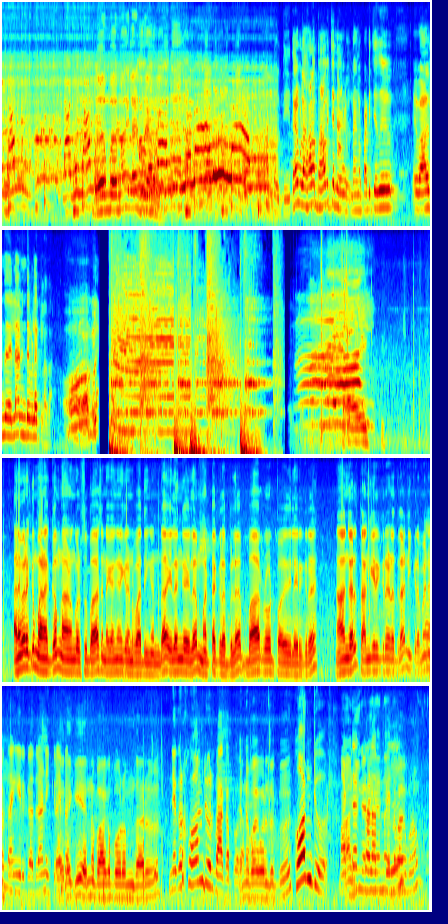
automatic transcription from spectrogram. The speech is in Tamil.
இதான் இவ்வளோ காலம் பாவிச்ச நாங்கள். நாங்கள் படித்தது வாழ்ந்ததெல்லாம் இந்த விளக்கில் தான் அனைவருக்கும் வணக்கம். நான் உங்கள் சுபாஷ். இன்னைக்கு எங்கே நிற்கிறேன்னு பார்த்தீங்கன்னா இலங்கையில் மட்டக்களப்பில் பார் ரோட் பகுதியில் இருக்கிற நாங்கள் தங்கியிருக்கிற இடத்துல நிற்கிறோம் என்ன? தங்கி இருக்கிறதுலாம் நிக்கிறேன் இன்னைக்கு என்ன பார்க்க போகிறோம் சாரு? இன்னைக்கு ஒரு ஹோம் டூர் பார்க்க போறோம். என்ன பார்க்க சொக்கு? ஹோம் டூர் ஆ,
